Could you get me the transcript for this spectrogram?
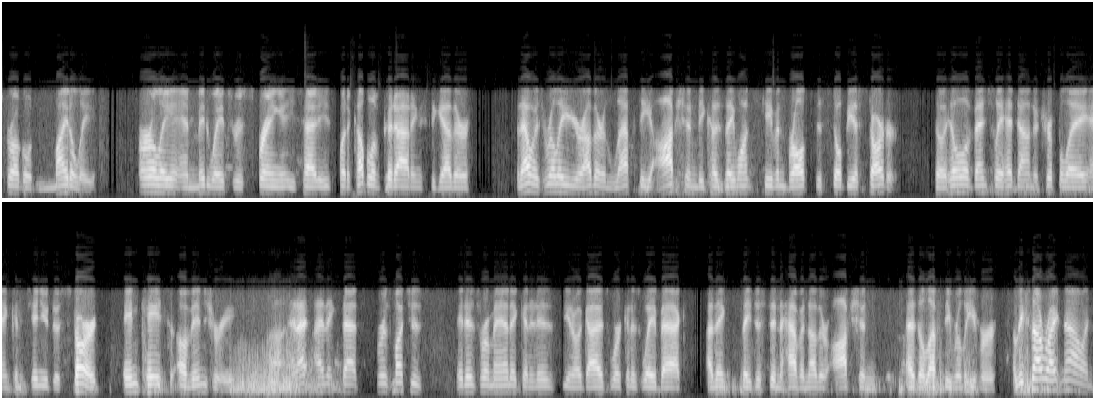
struggled mightily early and midway through spring. He's had he's put a couple of good outings together. But that was really your other lefty option because they want Steven Brault to still be a starter. So he'll eventually head down to AAA and continue to start in case of injury. Uh, and I, I think that's for as much as it is romantic and it is, you know, a guy's working his way back. I think they just didn't have another option as a lefty reliever, at least not right now. And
